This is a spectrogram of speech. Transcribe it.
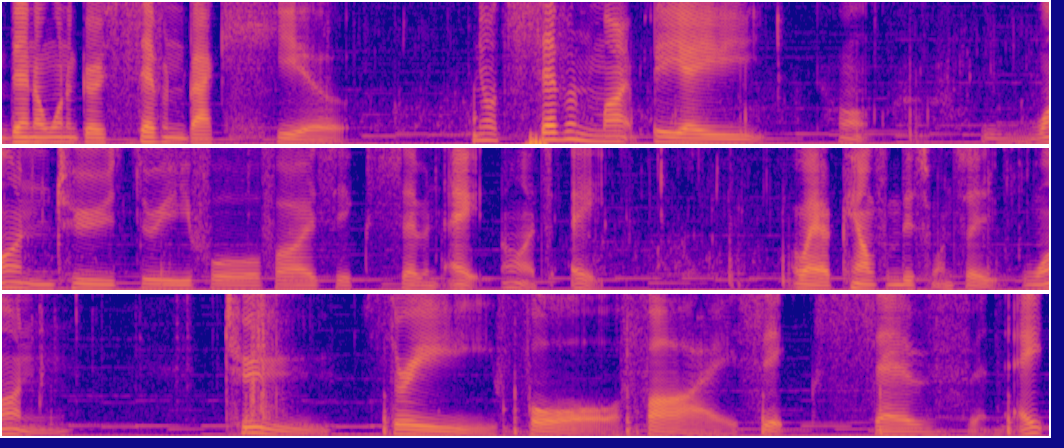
Then I want to go 7 back here. You know what, 7 might be a... Huh. 1, 2, 3, 4, 5, 6, 7, 8. Oh, it's 8. Oh wait, I count from this one. So, 1, 2, 3, 4, 5, 6, 7, 8.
